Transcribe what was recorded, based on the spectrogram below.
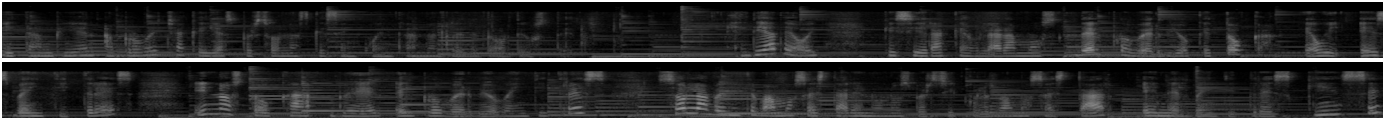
y también aprovecha aquellas personas que se encuentran alrededor de usted. El día de hoy quisiera que habláramos del proverbio que toca. Hoy es 23 y nos toca ver el proverbio 23. Solamente vamos a estar en unos versículos. Vamos a estar en el 23, 15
